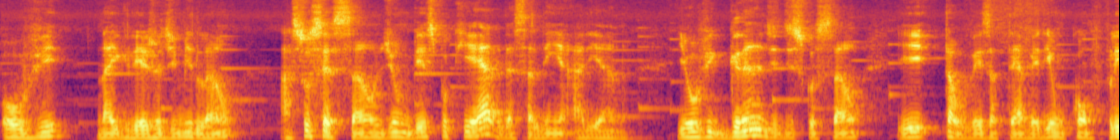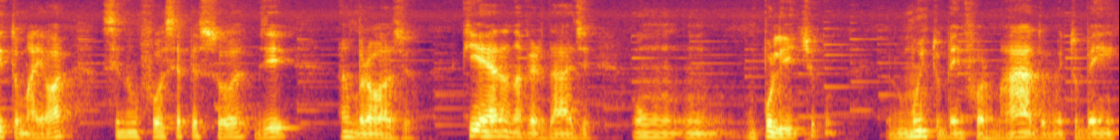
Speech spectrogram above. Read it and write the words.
houve na igreja de Milão a sucessão de um bispo que era dessa linha ariana. E houve grande discussão e talvez até haveria um conflito maior se não fosse a pessoa de Ambrósio, que era, na verdade, um, um, um político muito bem formado, muito bem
